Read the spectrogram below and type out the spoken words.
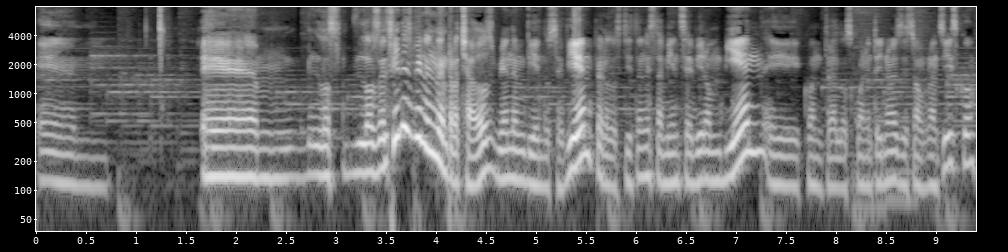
Eh, Em, los, delfines vienen enrachados, vienen viéndose bien, pero los titanes también se vieron bien eh, contra los 49 de San Francisco.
